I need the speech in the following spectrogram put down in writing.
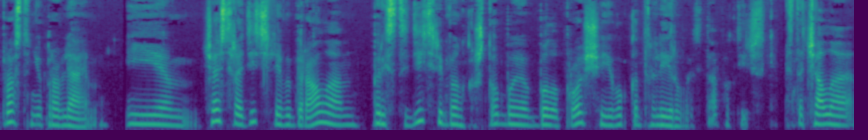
Просто неуправляемый. И часть родителей выбирала пристыдить ребенка, чтобы было проще его контролировать, да, фактически. Сначала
